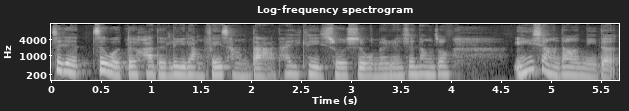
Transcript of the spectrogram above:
这个自我对话的力量非常大，它也可以说是我们人生当中影响到你的，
